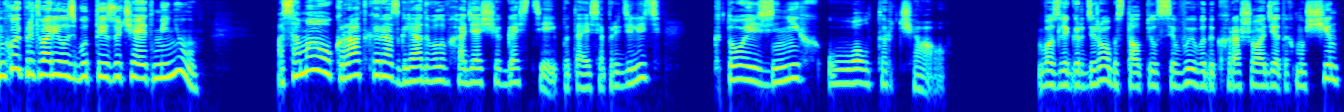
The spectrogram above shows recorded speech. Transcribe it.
Инхой притворилась, будто изучает меню, а сама украдкой разглядывала входящих гостей, пытаясь определить, кто из них Уолтер Чао. Возле гардероба столпился выводок хорошо одетых мужчин,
